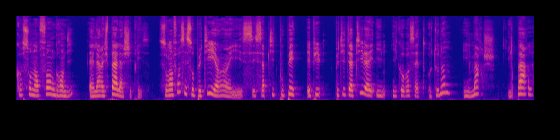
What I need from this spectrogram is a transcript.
quand son enfant grandit, elle n'arrive pas à lâcher prise. Son enfant, c'est son petit, hein, c'est sa petite poupée. Et puis, petit à petit, bah, il, il commence à être autonome, il marche, il parle,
